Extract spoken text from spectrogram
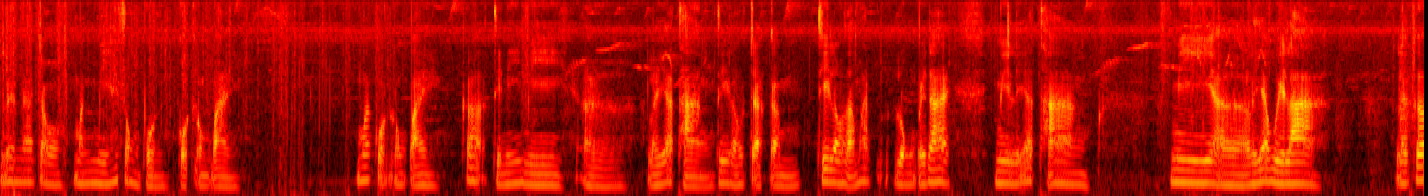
เลื่อนหน้าจอมันมีให้ส่งผลกดลงไป เมื่อกดลงไป ก็ทีนี้มีระยะทางที่เราจะกำที่เราสามารถลงไปได้ มีระยะทาง มีระยะเวลา แล้วก็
